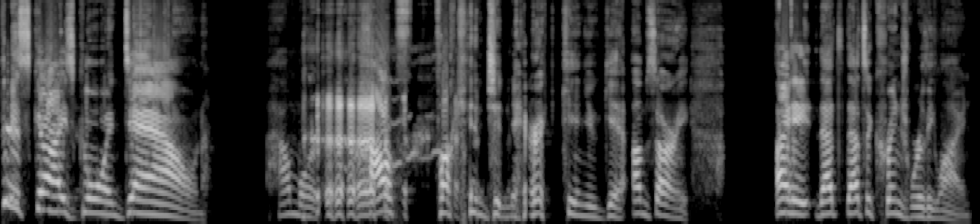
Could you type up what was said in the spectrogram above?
This guy's going down. How more? How fucking generic can you get? I'm sorry. I hate that's that's a cringeworthy line.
